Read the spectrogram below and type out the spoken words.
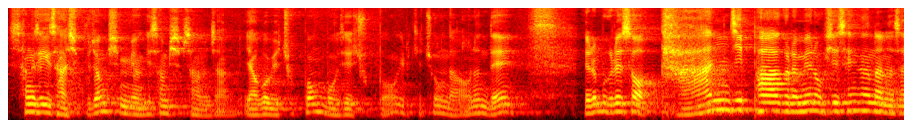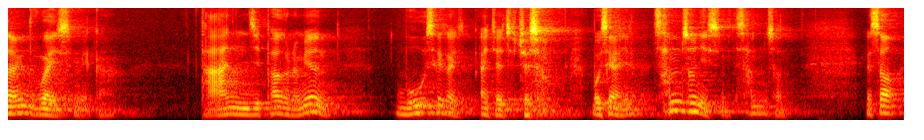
상세기 49장, 신명기 33장, 야곱의 축복, 모세의 축복 이렇게 쭉 나오는데 여러분 그래서 단지파 그러면 혹시 생각나는 사람이 누가 있습니까? 단지파 그러면 모세가 있, 아, 저, 저, 죄송, 모세가 아니라 삼손이 있습니다. 삼손. 그래서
